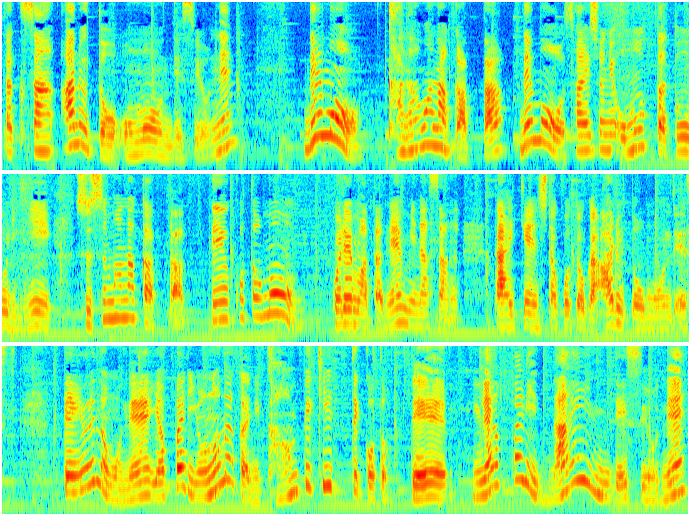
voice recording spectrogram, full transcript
たくさんあると思うんですよね。でも叶わなかったでも最初に思った通りに進まなかったっていうこともこれまたね皆さん体験したことがあると思うんです。っていうのもねやっぱり世の中に完璧ってことってやっぱりないんですよね。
